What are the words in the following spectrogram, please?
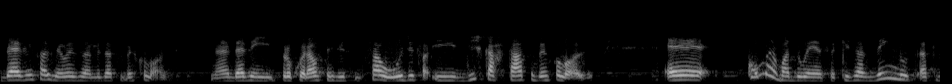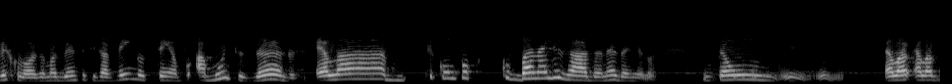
devem fazer o exame da tuberculose. Né? Devem procurar o serviço de saúde e descartar a tuberculose. É, como é uma doença que já vem no, a tuberculose é uma doença que já vem no tempo há muitos anos, ela ficou um pouco banalizada, né, Danilo? Então, ela, ela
